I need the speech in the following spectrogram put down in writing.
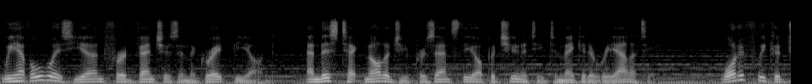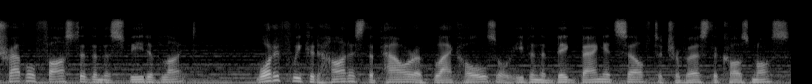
we have always yearned for adventures in the great beyond, and this technology presents the opportunity to make it a reality. What if we could travel faster than the speed of light? What if we could harness the power of black holes or even the Big Bang itself to traverse the cosmos?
